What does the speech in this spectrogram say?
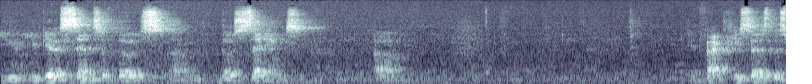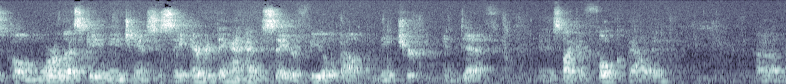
you, you get a sense of those, um, those settings. Um, in fact, he says this poem more or less gave me a chance to say everything I had to say or feel about nature and death. And it's like a folk ballad. Um,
